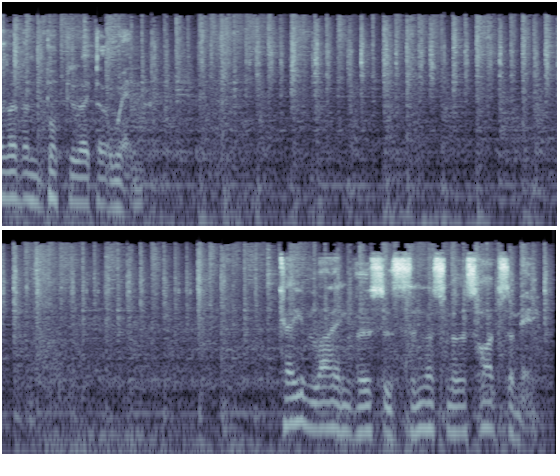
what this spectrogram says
Smilodon populator win. Cave Lion versus Xenosmilus hodsonae.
